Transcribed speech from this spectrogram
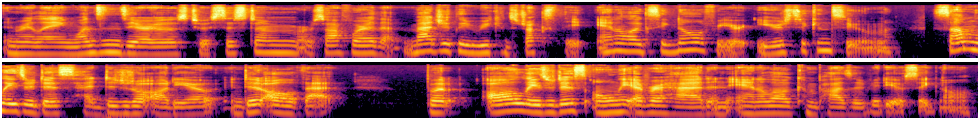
and relaying ones and zeros to a system or software that magically reconstructs the analog signal for your ears to consume. Some laserdiscs had digital audio and did all of that, but all laserdiscs only ever had an analog composite video signal,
